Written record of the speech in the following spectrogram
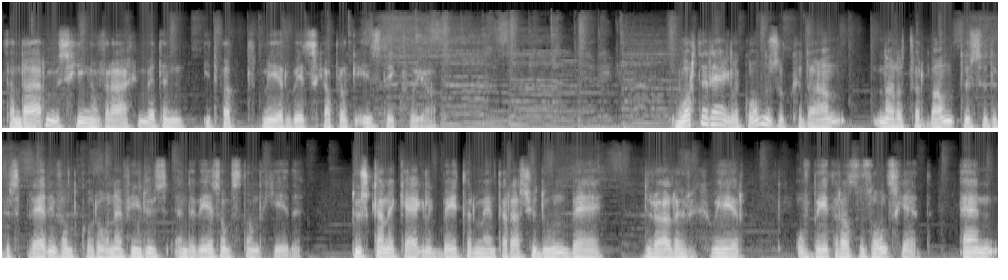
Vandaar misschien een vraag met een iets wat meer wetenschappelijke insteek voor jou. Wordt er eigenlijk onderzoek gedaan naar het verband tussen de verspreiding van het coronavirus en de weersomstandigheden? Dus kan ik eigenlijk beter mijn terrasje doen bij druilerig weer of beter als de zon schijnt? En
